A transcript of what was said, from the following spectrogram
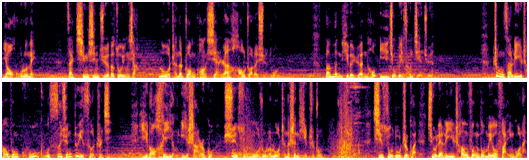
药葫芦内，在清心诀的作用下，洛尘的状况显然好转了许多，但问题的源头依旧未曾解决。正在李长风苦苦思寻对策之际，一道黑影一闪而过，迅速没入了洛尘的身体之中。其速度之快，就连李长风都没有反应过来。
